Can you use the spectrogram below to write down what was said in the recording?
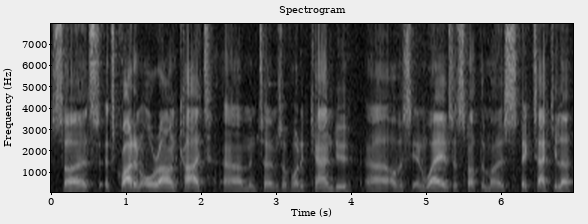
So it's it's quite an all-round kite um, in terms of what it can do. Uh, obviously in waves, it's not the most spectacular.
